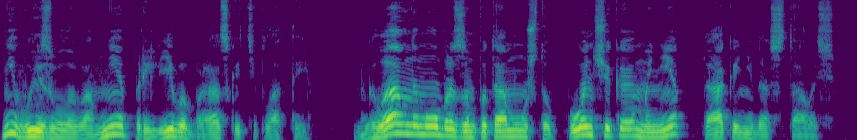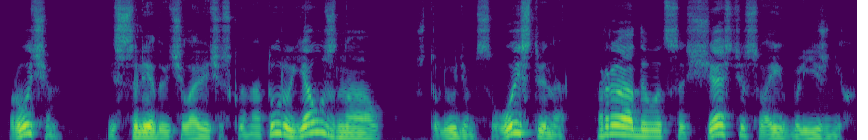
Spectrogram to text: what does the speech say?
не вызвало во мне прилива братской теплоты. Главным образом потому, что пончика мне так и не досталось. Впрочем, исследуя человеческую натуру, я узнал, что людям свойственно радоваться счастью своих ближних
